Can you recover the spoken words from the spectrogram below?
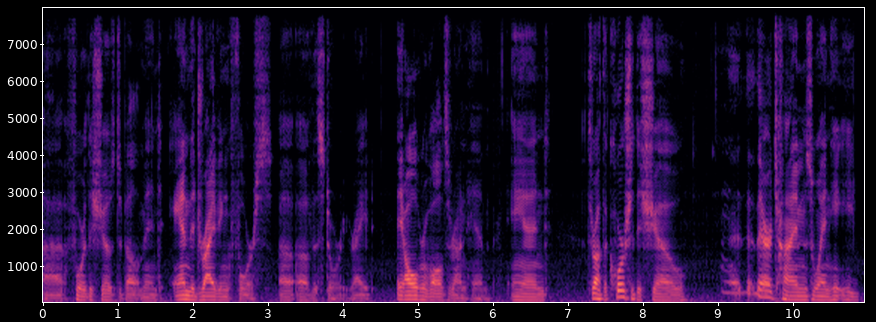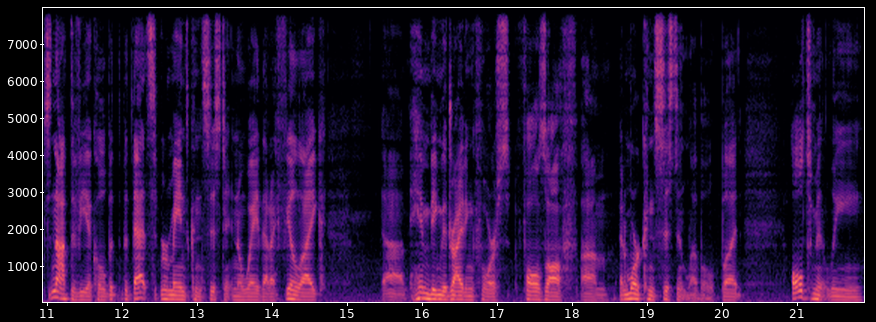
uh, for the show's development and the driving force uh, of the story, right? It all revolves around him. And throughout the course of the show, there are times when he, he's not the vehicle, but but that remains consistent in a way that I feel like uh, him being the driving force falls off um, at a more consistent level. But ultimately,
